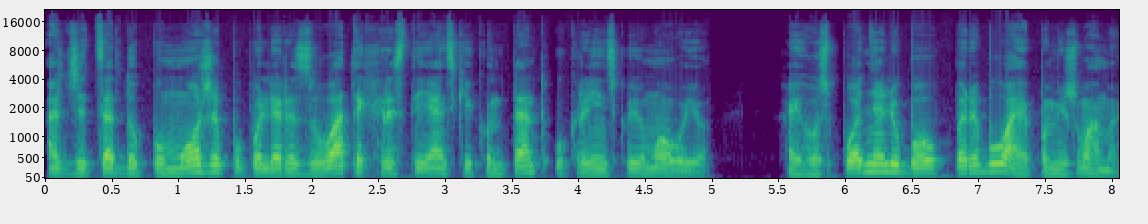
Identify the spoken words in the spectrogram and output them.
адже це допоможе популяризувати християнський контент українською мовою. Хай Господня любов перебуває поміж вами.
